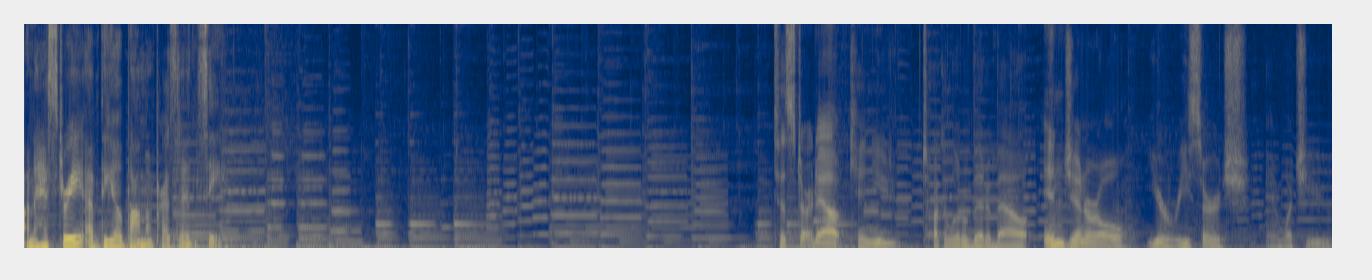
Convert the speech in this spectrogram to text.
on a history of the Obama presidency. To start out, can you talk a little bit about, in general, your research and what you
